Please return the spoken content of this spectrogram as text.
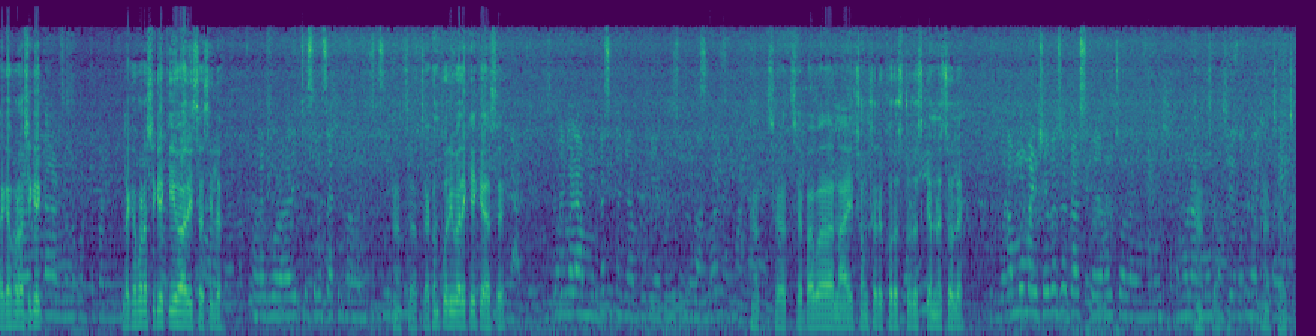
লেখাপড়া শিখে লেখাপড়া শিখে কি হওয়ার ইচ্ছা ছিল? অনেক বড় হওয়ার ইচ্ছা ছিল চাকরি করার ইচ্ছা ছিল। আচ্ছা আচ্ছা এখন পরিবারে কে কে আছে? পরিবারে আম্মুর কাছে থাকে আব্বু বিয়ে করে চলে গেছে। আচ্ছা আচ্ছা বাবা নাই সংসারে খরচ টরচ কেমনে চলে? আম্মু মানুষের কাছে কাজ করে এখন চলায় আমার এখন আম্মু আচ্ছা, আচ্ছা আচ্ছা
